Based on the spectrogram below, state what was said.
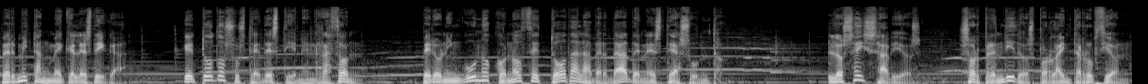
permítanme que les diga, que todos ustedes tienen razón, pero ninguno conoce toda la verdad en este asunto. Los seis sabios, sorprendidos por la interrupción,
